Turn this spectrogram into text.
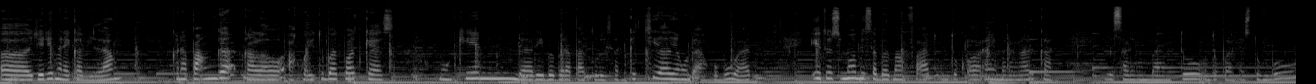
uh, Jadi mereka bilang, kenapa enggak kalau aku itu buat podcast? Mungkin dari beberapa tulisan kecil yang udah aku buat Itu semua bisa bermanfaat untuk orang yang mendengarkan. Bisa saling membantu untuk proses tumbuh,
